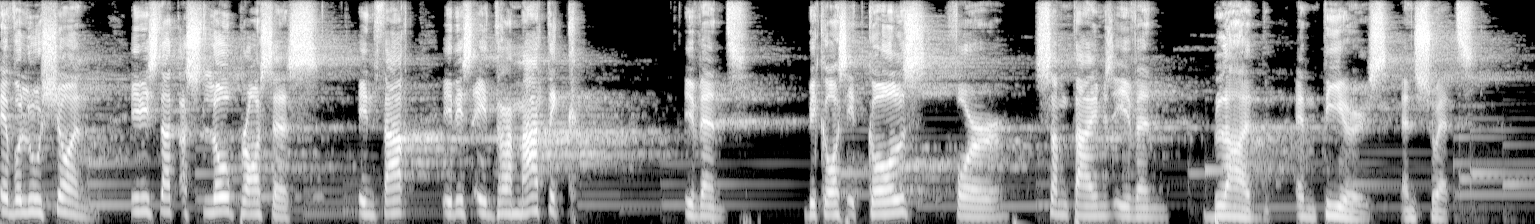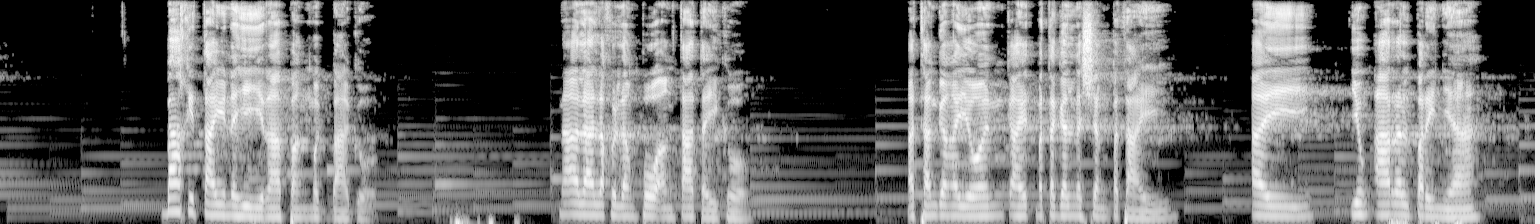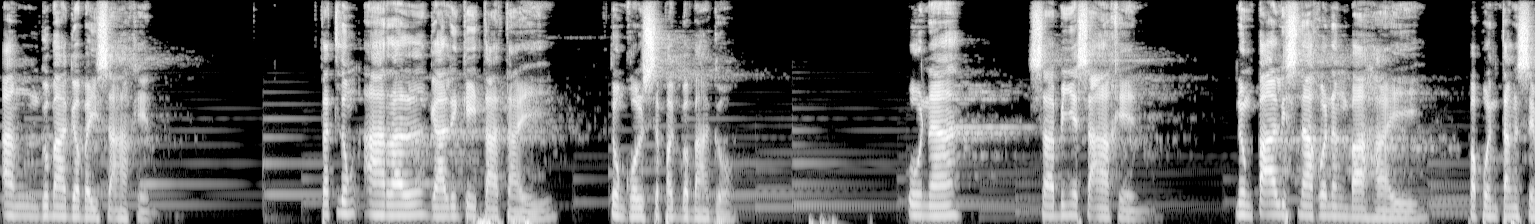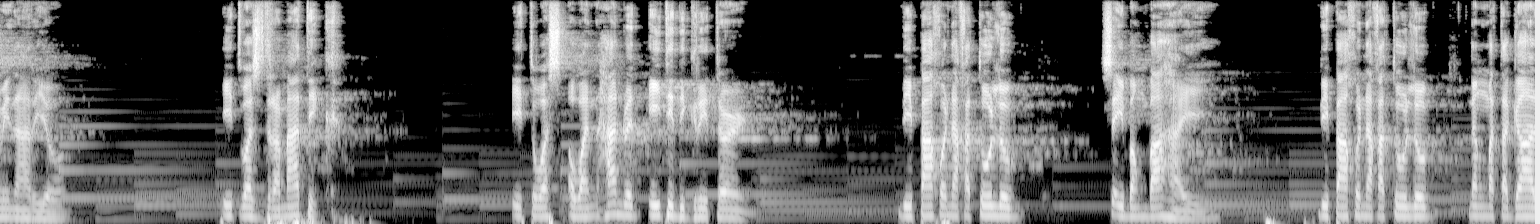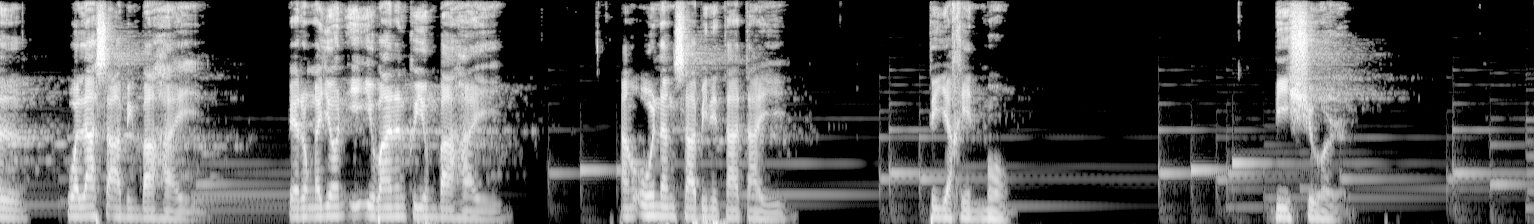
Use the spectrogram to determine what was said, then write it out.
evolution. It is not a slow process. In fact, it is a dramatic event because it calls for sometimes even blood and tears and sweat. Bakit tayo nahihirapang magbago? Naalala ko lang po ang tatay ko. At hanggang ngayon, kahit matagal na siyang patay, ay yung aral pa rin niya ang gumagabay sa akin. Tatlong aral galing kay tatay tungkol sa pagbabago. Una, sabi niya sa akin, nung paalis na ako ng bahay, papuntang seminaryo, it was dramatic. It was a 180 degree turn. Di pa ako nakatulog sa ibang bahay. Di pa ako nakatulog ng matagal wala sa aming bahay. Pero ngayon iiwanan ko yung bahay. Ang unang sabi ni tatay, tiyakin mo. Be sure.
